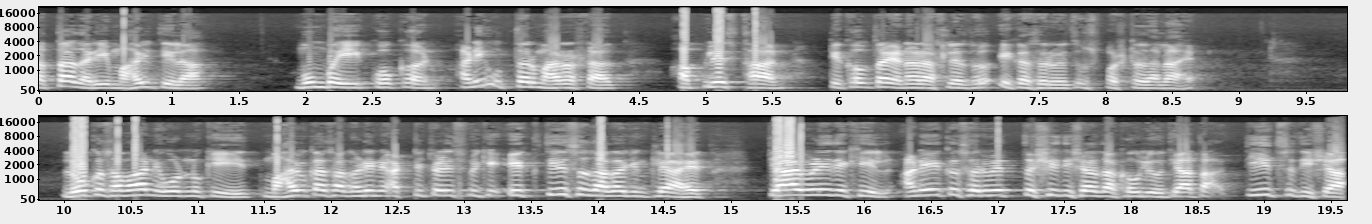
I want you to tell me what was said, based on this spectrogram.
सत्ताधारी महायुतीला मुंबई कोकण आणि उत्तर महाराष्ट्रात आपले स्थान टिकवता येणार असल्याचं एका सर्वेतून स्पष्ट झालं आहे. लोकसभा निवडणुकीत महाविकास आघाडीने अठ्ठेचाळीसपैकी एकतीस जागा जिंकल्या आहेत. त्यावेळी देखील अनेक सर्वेत तशी दिशा दाखवली होती. आता तीच दिशा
